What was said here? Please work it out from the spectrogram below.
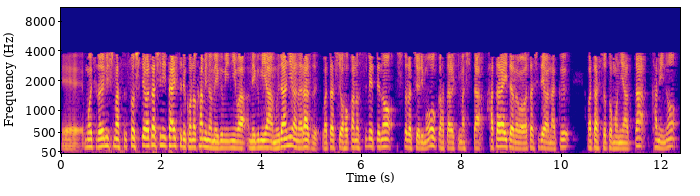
えー、もう一度読みします。そして私に対するこの神の恵みには、恵みは無駄にはならず、私は他のすべての人たちよりも多く働きました。働いたのは私ではなく、私と共にあった神の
